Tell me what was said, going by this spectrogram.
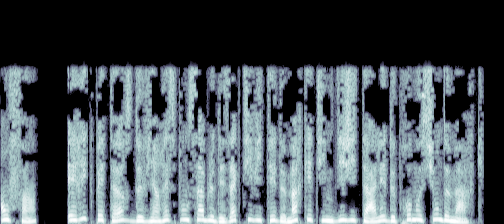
Enfin, Eric Peters devient responsable des activités de marketing digital et de promotion de marque.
